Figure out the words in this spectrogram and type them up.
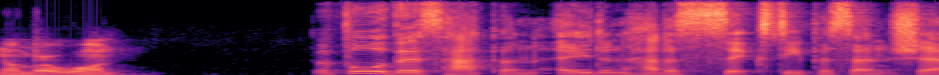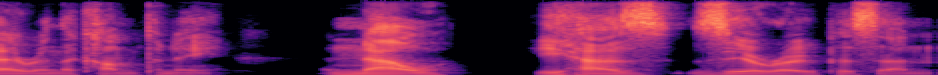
number one. Before this happened, Aidan had a 60% share in the company, and now he has 0%.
